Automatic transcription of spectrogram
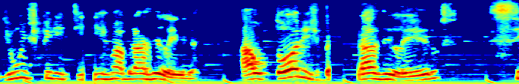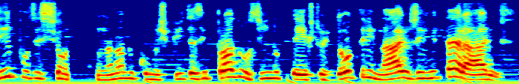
de um espiritismo brasileira. Autores brasileiros se posicionando como espíritas e produzindo textos doutrinários e literários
